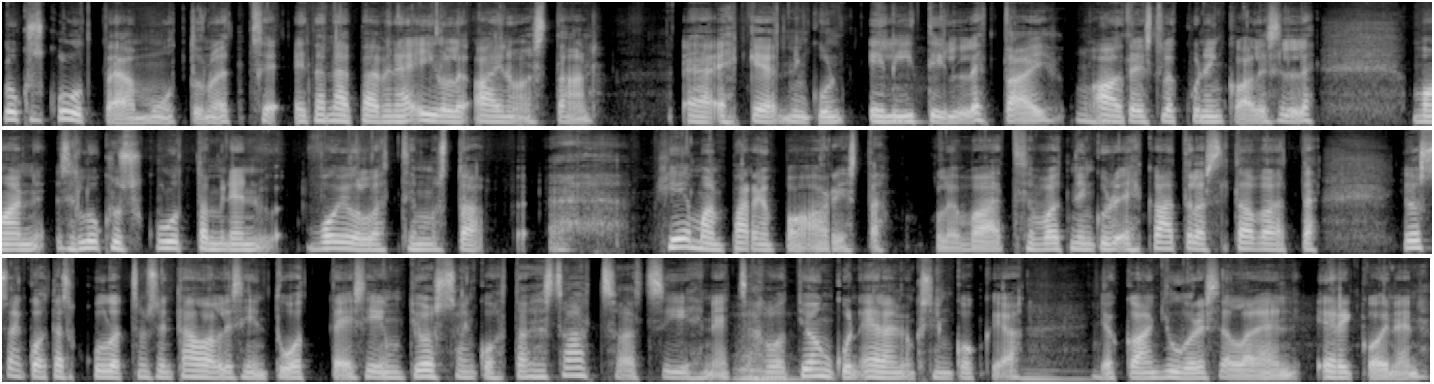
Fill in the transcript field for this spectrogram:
luksuskuluttaja on muuttunut, että se ei tänä päivänä ei ole ainoastaan äh, ehkä niin kuin elitille tai mm. aateistolle kuninkaalliselle, vaan se luksuskuluttaminen voi olla semmoista äh, hieman parempaa arjesta olevaa. Että sä voit niin kuin ehkä ajatella sitä tavalla, että jossain kohtaa sä kulutat tavallisiin tuotteisiin, mutta jossain kohtaa sä satsaat siihen, että sä mm. haluat jonkun elämyksen kokea, mm. joka on juuri sellainen erikoinen.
